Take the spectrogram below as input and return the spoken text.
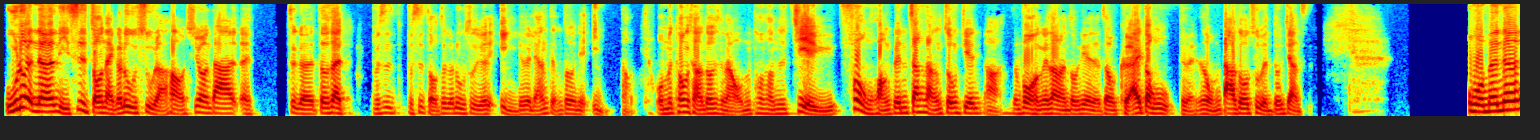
无论呢你是走哪个路数了哈，希望大家呃这个都在不是不是走这个路数有点硬，对不对？两种都有点硬啊。我们通常都是什么？我们通常是介于凤凰跟蟑螂中间啊，凤凰跟蟑螂中间的这种可爱动物，对不对？那我们大多数人都这样子。我们呢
